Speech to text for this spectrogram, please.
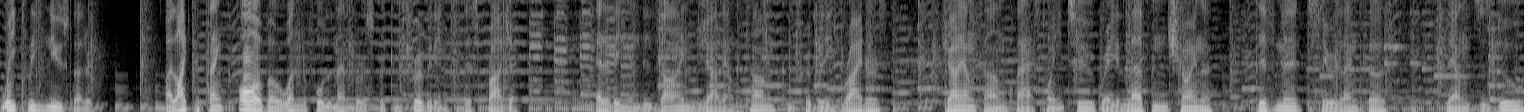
Weekly Newsletter. I'd like to thank all of our wonderful members for contributing to this project. Editing and design, Jialiang Tang, contributing writers, Jialiang Tang, Class 22, Grade 11, China, Divmit, Sri Lanka, Liang Zidu,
